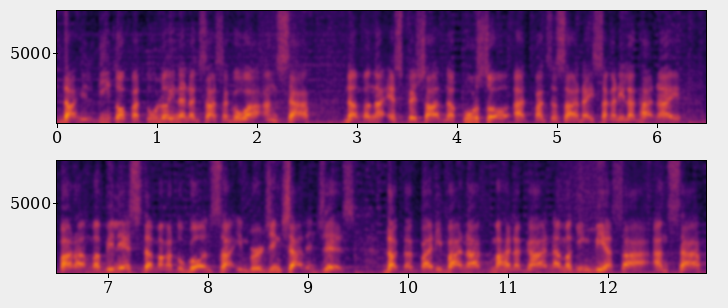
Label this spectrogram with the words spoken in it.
Dahil dito patuloy na nagsasagawa ang staff ng mga espesyal na kurso at pagsasanay sa kanilang hanay para mabilis na makatugon sa emerging challenges. Dagdag pa ni Banak, mahalaga na maging bihasa ang staff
